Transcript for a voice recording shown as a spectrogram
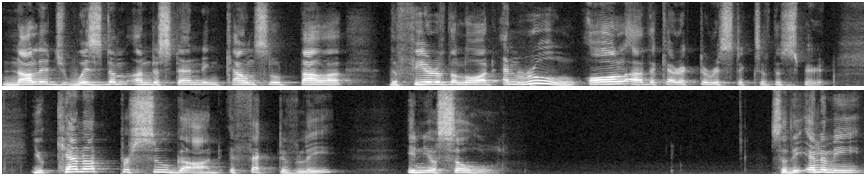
knowledge, wisdom, understanding, counsel, power, the fear of the Lord, and rule all are the characteristics of the Spirit. You cannot pursue God effectively in your soul. So the enemy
